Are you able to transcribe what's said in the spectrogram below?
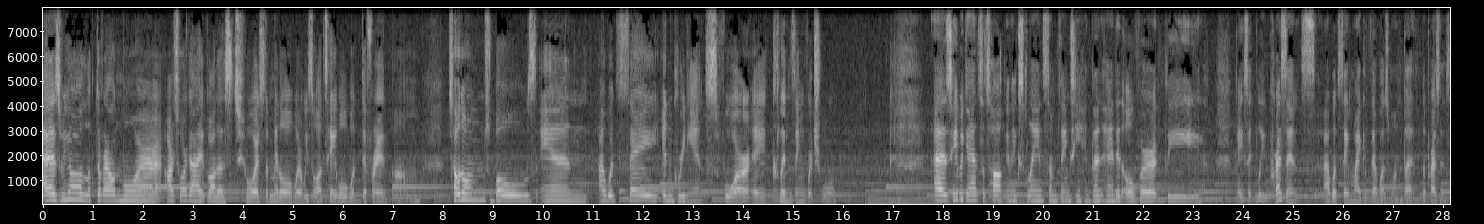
as we all looked around more, our tour guide brought us towards the middle where we saw a table with different um, totems, bowls, and I would say ingredients for a cleansing ritual. As he began to talk and explain some things, he then handed over the basically presence. I would say mic if there was one, but the presence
